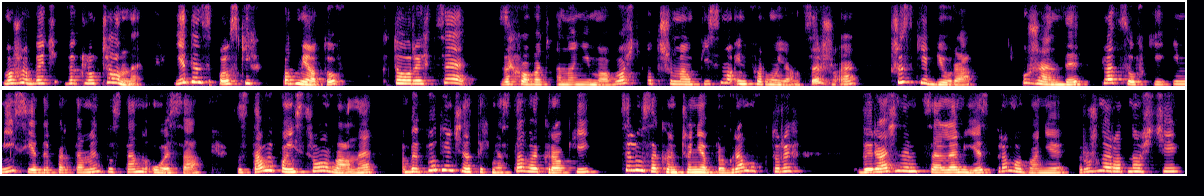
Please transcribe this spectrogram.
może być wykluczone. Jeden z polskich podmiotów, który chce zachować anonimowość, otrzymał pismo informujące, że wszystkie biura, urzędy, placówki i misje Departamentu Stanu USA zostały poinstruowane, aby podjąć natychmiastowe kroki w celu zakończenia programów, których wyraźnym celem jest promowanie różnorodności,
